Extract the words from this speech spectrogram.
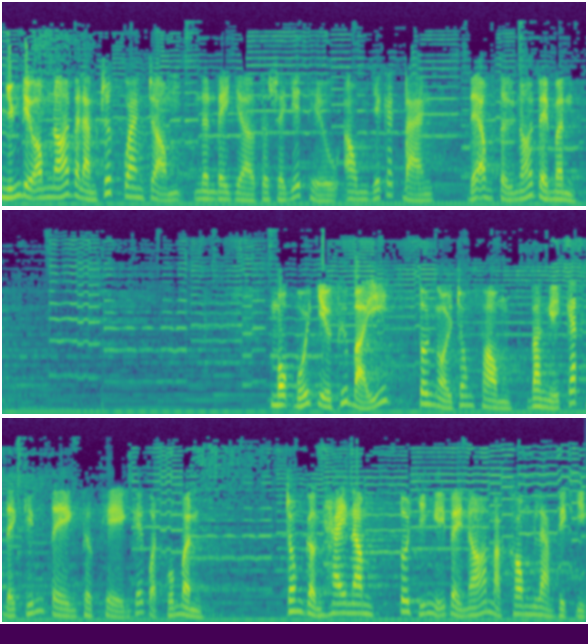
Những điều ông nói và làm rất quan trọng nên bây giờ tôi sẽ giới thiệu ông với các bạn để ông tự nói về mình. Một buổi chiều thứ bảy, tôi ngồi trong phòng và nghĩ cách để kiếm tiền thực hiện kế hoạch của mình. Trong gần 2 năm, tôi chỉ nghĩ về nó mà không làm việc gì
